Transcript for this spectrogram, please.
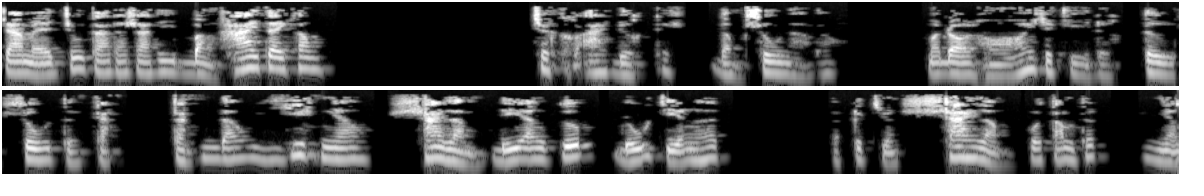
cha mẹ chúng ta đã ra đi bằng hai tay không? chứ có ai được cái đồng xu nào đâu mà đòi hỏi cho kỳ được từ xu từ cắt tranh đấu giết nhau sai lầm đi ăn cướp đủ chuyện hết. Là cái chuyện sai lầm của tâm thức nhận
